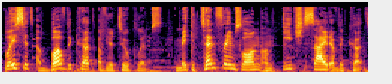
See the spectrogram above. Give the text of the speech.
Place it above the cut of your two clips and make it 10 frames long on each side of the cut.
